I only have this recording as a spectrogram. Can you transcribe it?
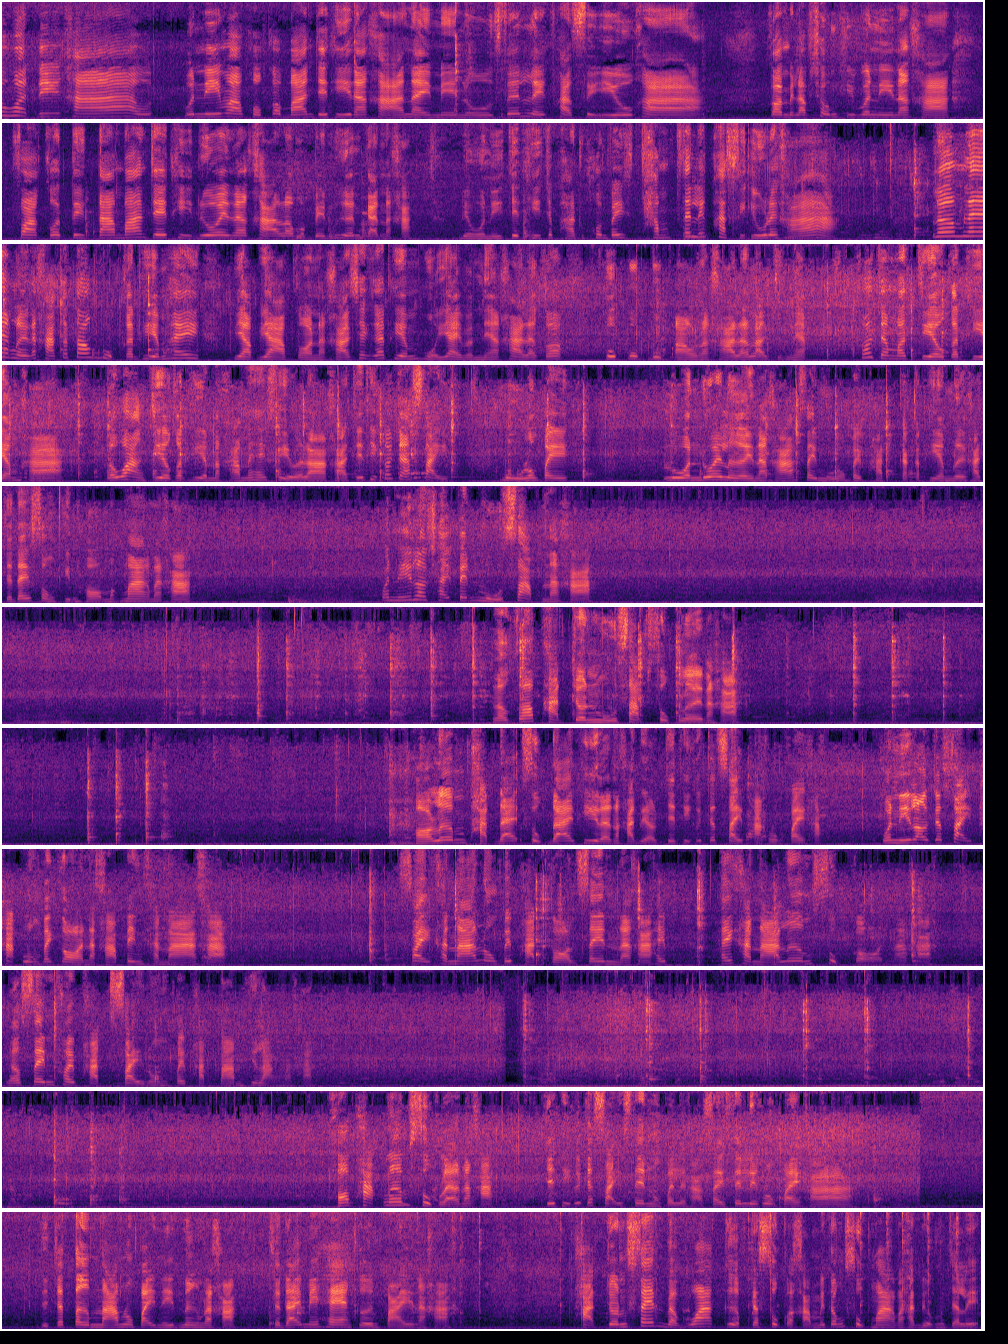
สวัสดีค่ะ วันนี้มาพบกับบ้านเจทีนะคะ ในเมนูเส้นเล็กผัดซีอิ๊วค่ะ ก่อนไปรับชมคลิปวันนี้นะคะ ฝากกดติดตามบ้านเจทีด้วยนะคะ เรามาเป็นเพื่อนกันนะคะ เดี๋ยววันนี้เจทีจะพาทุกคนไปทำเส้นเล็กผัดซีอิ๊วเลยค่ะ เริ่มแรกเลยนะคะ ก็ต้องบุกกระเทียมให้หยาบๆก่อนนะคะ ใช้กระเทียมหัวใหญ่แบบนี้ค่ะ แล้วก็ทุบบุบบุบเอานะคะ แล้วหลังจากเนี้ย ก็จะมาเจียวกระเทียมค่ะ ระหว่างเจียวกระเทียมนะคะ ไม่ให้เสียเวลาค่ะ เจ๊ทีก็จะใส่หมูลงไปรวนด้วยเลยนะคะ ใส่หมูลงไปผัดกับกระเทียมเลยค่ะ จะได้ส่งกลิ่นหอมมากๆนะคะ วันนี้เราใช้เป็นหมูสับนะคะแล้วก็ผัดจนหมูสับสุกเลยนะคะ พอเริ่มผัดได้สุกได้ที่แล้วนะคะ เดี๋ยวเจทีก็จะใส่ผักลงไปค่ะ วันนี้เราจะใส่ผักลงไปก่อนนะคะ เป็นคะน้าค่ะ ใส่คะน้าลงไปผัดก่อนเส้นนะคะ ให้ให้คะน้าเริ่มสุกก่อนนะคะ แล้วเส้นค่อยผัดใส่ลงไปผัดตามที่หลังนะคะ อผักเริ่มสุกแล้วนะคะ เจทีก็จะใส่เส้นลงไปเลยค่ะ ใส่เส้นเล็กลงไปค่ะ เดี๋ยวจะเติมน้ำลงไปนิดนึงนะคะ จะได้ไม่แห้งเกินไปนะคะ ผัดจนเส้นแบบว่าเกือบจะสุกอะค่ะ ไม่ต้องสุกมากนะคะ เดี๋ยวมันจะเละ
